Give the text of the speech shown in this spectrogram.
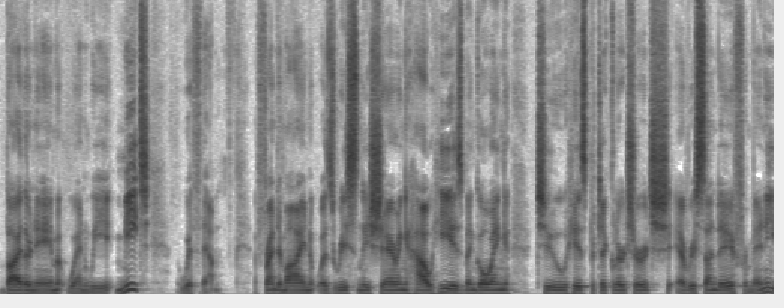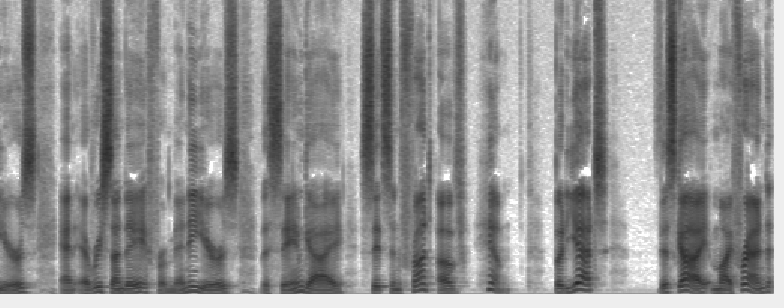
by their name when we meet with them. A friend of mine was recently sharing how he has been going to his particular church every Sunday for many years, and every Sunday for many years, the same guy sits in front of him. But yet, this guy, my friend,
